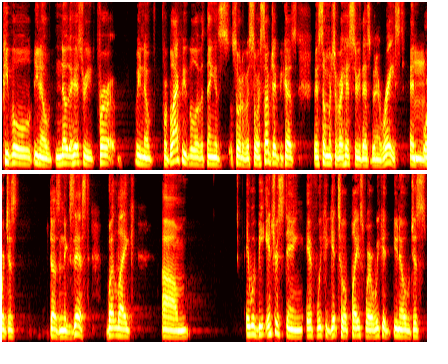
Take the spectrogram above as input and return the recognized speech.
people, you know, know their history. For you know, for black people, of a thing is sort of a sore subject because there's so much of our history that's been erased and Mm. or just doesn't exist. But like, um, it would be interesting if we could get to a place where we could, you know, just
